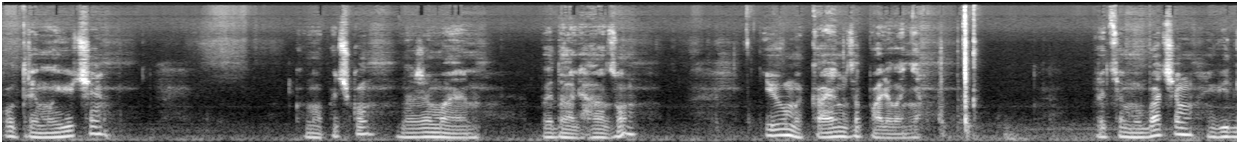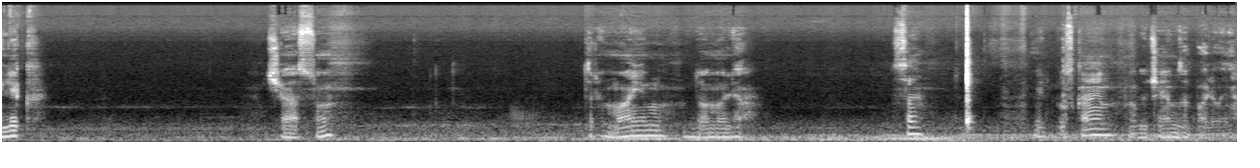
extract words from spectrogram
Утримуючи кнопочку, нажимаємо педаль газу і вмикаємо запалювання. При цьому бачимо відлік часу. Тримаємо до нуля. Все. Відпускаємо, виключаємо запалювання.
